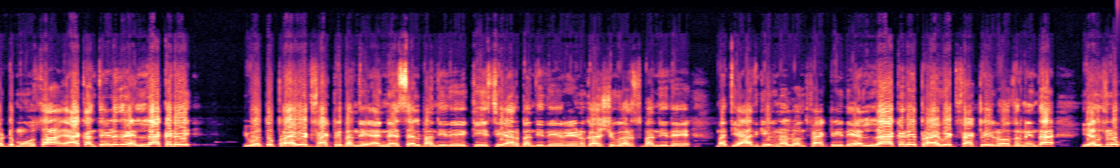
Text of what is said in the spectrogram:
ದೊಡ್ಡ ಮೋಸ, ಯಾಕಂತ ಹೇಳಿದ್ರೆ ಎಲ್ಲ ಕಡೆ ಇವತ್ತು ಪ್ರೈವೇಟ್ ಫ್ಯಾಕ್ಟ್ರಿ ಬಂದಿದೆ. ಎನ್ ಎಸ್ ಎಲ್ ಬಂದಿದೆ ಕೆ ಸಿ ಆರ್ ಬಂದಿದೆ, ರೇಣುಕಾ ಶುಗರ್ಸ್ ಬಂದಿದೆ, ಮತ್ತು ಯಾದಗಿರಿನಲ್ಲಿ ಒಂದು ಫ್ಯಾಕ್ಟ್ರಿ ಇದೆ. ಎಲ್ಲ ಕಡೆ ಪ್ರೈವೇಟ್ ಫ್ಯಾಕ್ಟ್ರಿ ಇರೋದ್ರಿಂದ ಎಲ್ಲರೂ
